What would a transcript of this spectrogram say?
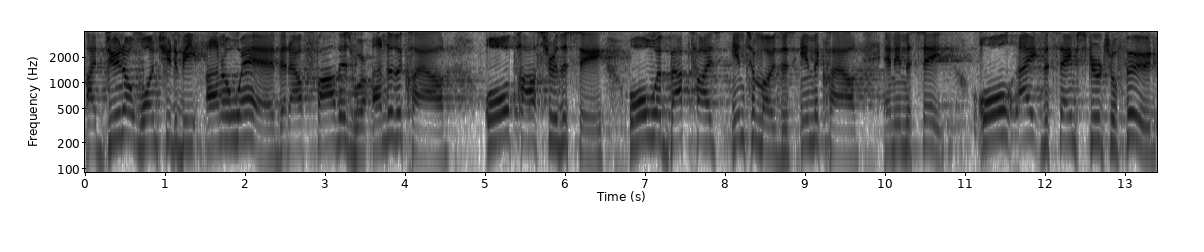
I do not want you to be unaware that our fathers were under the cloud all passed through the sea, all were baptized into Moses in the cloud and in the sea. All ate the same spiritual food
